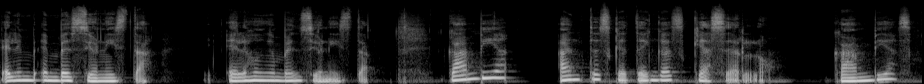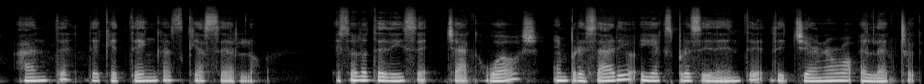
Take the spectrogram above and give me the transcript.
el invencionista. Él es un invencionista. Cambia antes que tengas que hacerlo. Cambias antes de que tengas que hacerlo. Eso lo te dice Jack Welch, empresario y expresidente de General Electric,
